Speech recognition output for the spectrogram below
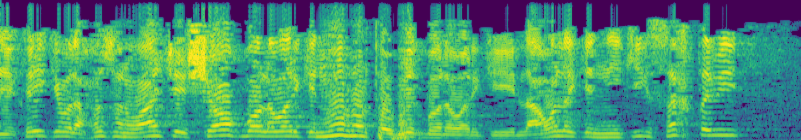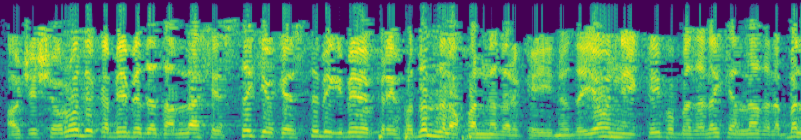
نیکی کې ولا حسن واچي شوق بوله ورکي نور نور توفیق بوله ورکي لاول کې نیکی سخت وي او چې شروع د کبه بدعت الله خسته کې خسته به به پرې خدل له خپل نظر کوي نو د یو نیکی په بدل کې الله تعالی بل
